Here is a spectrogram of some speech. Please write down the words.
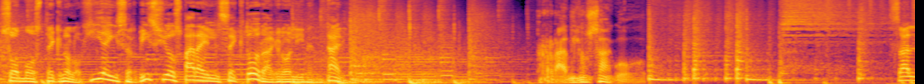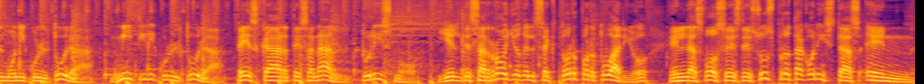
Somos tecnología y servicios para el sector agroalimentario. Radio Sago salmonicultura, mitilicultura, pesca artesanal, turismo y el desarrollo del sector portuario en las voces de sus protagonistas en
